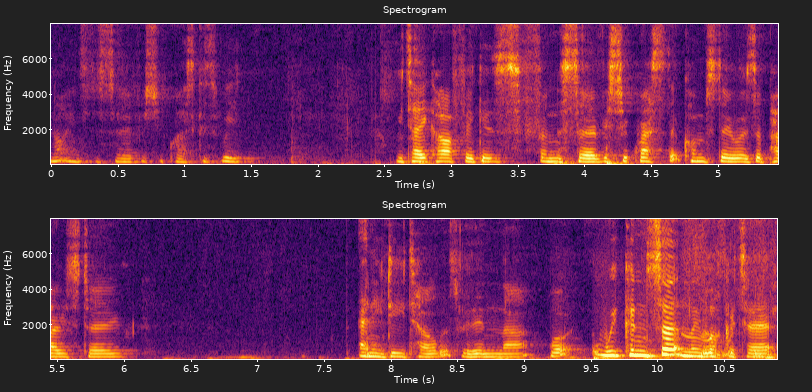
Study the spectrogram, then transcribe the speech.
Not into the service request because we we take our figures from the service request that comes through as opposed to any detail that's within that. But we can certainly look at it.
